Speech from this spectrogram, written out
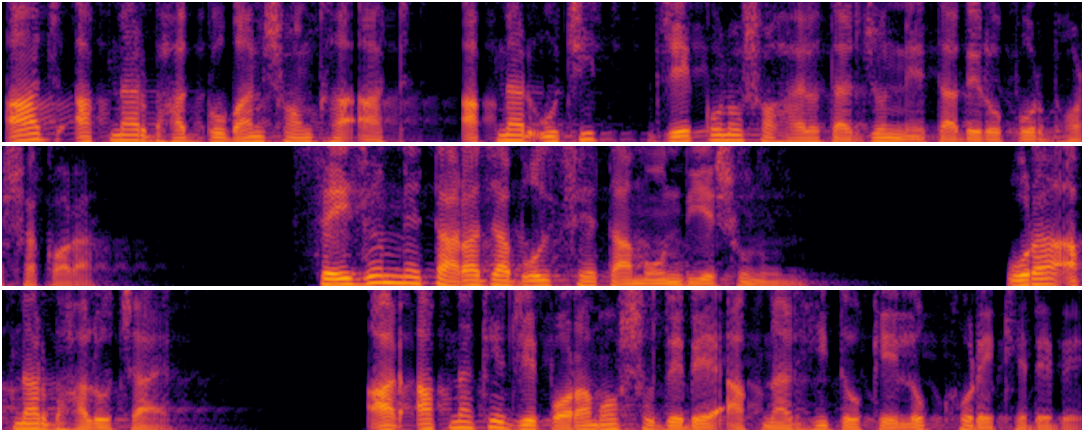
আজ আপনার ভাগ্যবান সংখ্যা আট। আপনার উচিত যে কোনো সহায়তার জন্য তাদের ওপর ভরসা করা। সেই জন্যে তারা যা বলছে তা মন দিয়ে শুনুন। ওরা আপনার ভালো চায়। আর আপনাকে যে পরামর্শ দেবে আপনার হিতকে লক্ষ্য রেখে দেবে।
